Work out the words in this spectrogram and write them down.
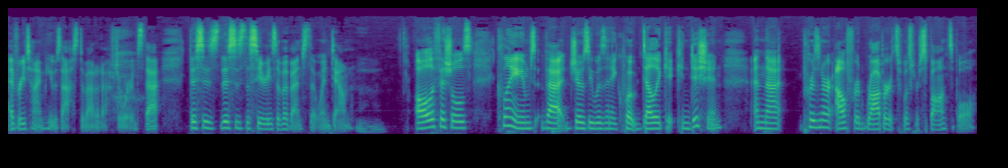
every time he was asked about it afterwards that this is this is the series of events that went down. All officials claimed that Josie was in a quote delicate condition and that prisoner Alfred Roberts was responsible.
